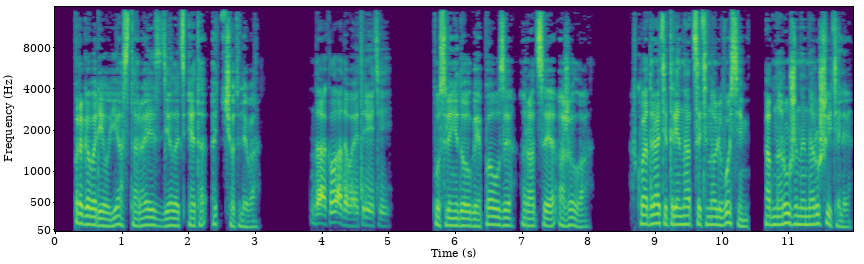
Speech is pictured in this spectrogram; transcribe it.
— проговорил я, стараясь сделать это отчетливо. «Докладывай, третий». После недолгой паузы рация ожила. В квадрате 1308 обнаружены нарушители.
